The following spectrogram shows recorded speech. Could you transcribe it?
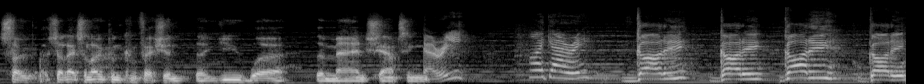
So so that's an open confession that you were the man shouting. Gary? Hi, Gary. Gotti, Gotti, Gotti, Gotti,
